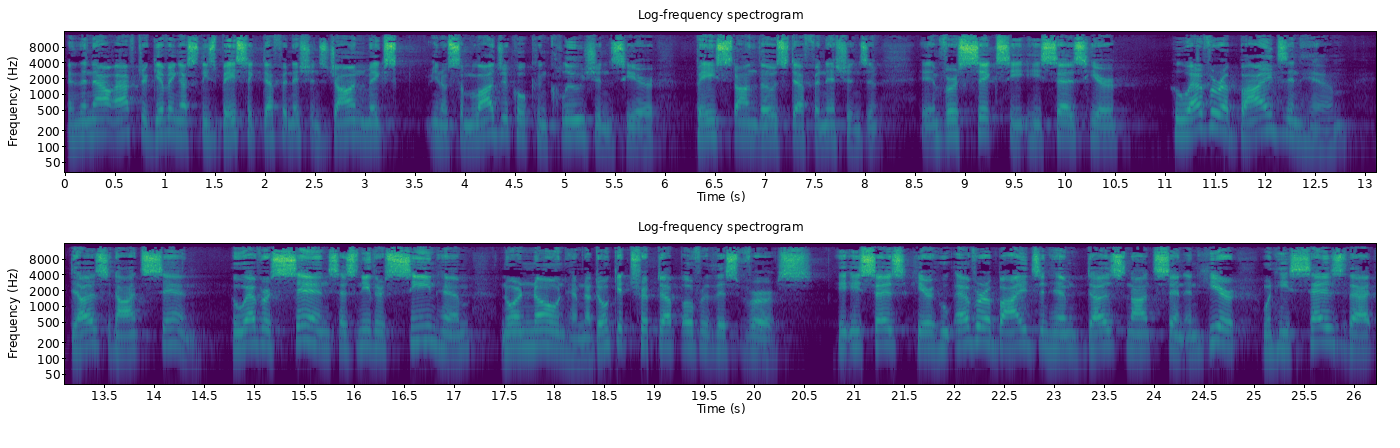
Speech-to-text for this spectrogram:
And then now, after giving us these basic definitions, John makes you know, some logical conclusions here based on those definitions. In, in verse 6, he, he says here, Whoever abides in him does not sin. Whoever sins has neither seen him nor known him. Now, don't get tripped up over this verse. He, says here, Whoever abides in him does not sin. And here, when he says that,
